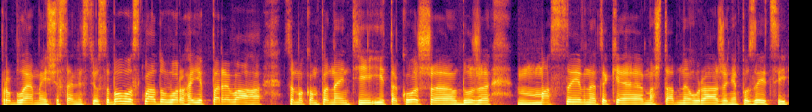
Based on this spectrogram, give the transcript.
проблеми із чисельністю особового складу. Ворога є перевага в цьому компоненті, і також е, дуже масивне таке масштабне ураження позицій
